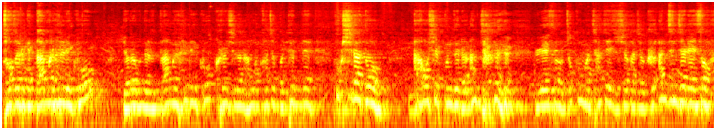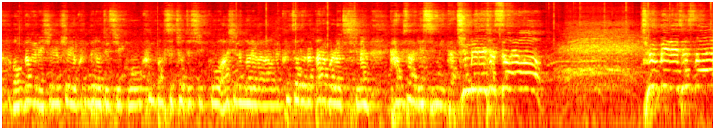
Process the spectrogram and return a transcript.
저도 이렇게 땀을 흘리고 여러분들도 땀을 흘리고 그런 시간 한번 가져볼 텐데 혹시라도 나오실 분들은 안전을 위해서 조금만 자제해 주셔가지고 그 앉은 자리에서 엉덩이를 실룩실룩 흔들어 주시고 큰 박수 쳐 주시고 아시는 노래가 나오면 큰 소리로 따라 불러 주시면 감사하겠습니다. 준비되셨어요? 준비되셨어요?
